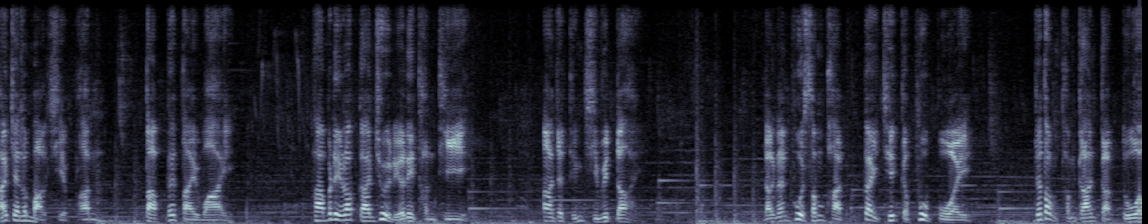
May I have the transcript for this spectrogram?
หายใจลำบากเฉียบพลัน ตับและไตวาย หากไม่ได้รับการช่วยเหลือในทันที อาจจะถึงชีวิตได้ ดังนั้นผู้สัมผัสใกล้ชิดกับผู้ป่วย จะต้องทำการกักตัว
